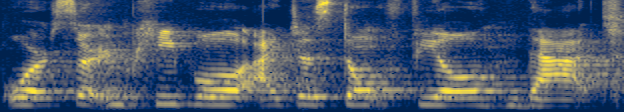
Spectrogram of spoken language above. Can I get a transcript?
or certain people. I just don't feel that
